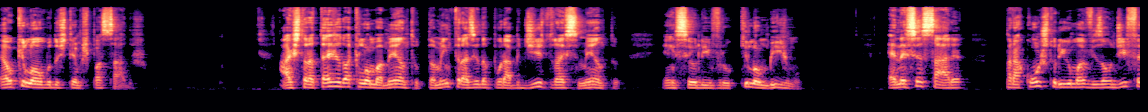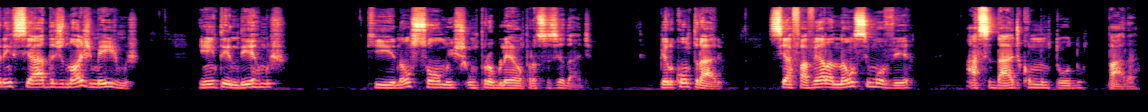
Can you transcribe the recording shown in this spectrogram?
é o quilombo dos tempos passados. A estratégia do aquilombamento, também trazida por Abdias do Nascimento em seu livro Quilombismo, é necessária para construir uma visão diferenciada de nós mesmos e entendermos que não somos um problema para a sociedade. Pelo contrário, se a favela não se mover, a cidade como um todo para.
